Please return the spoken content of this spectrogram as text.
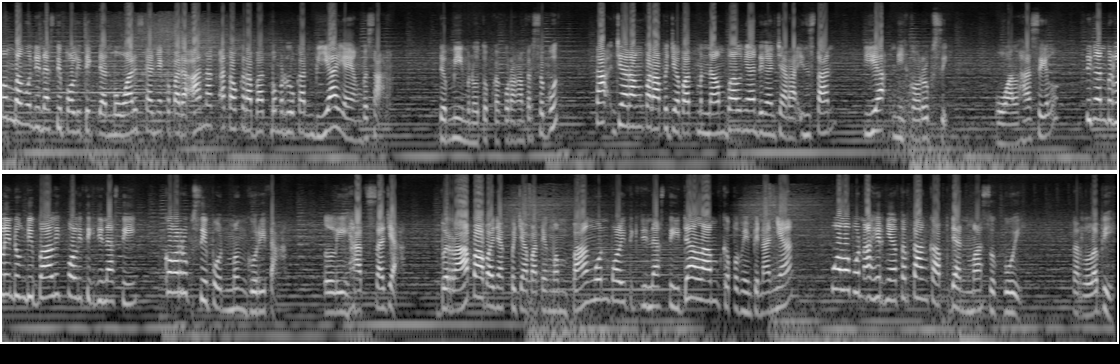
membangun dinasti politik dan mewariskannya kepada anak atau kerabat memerlukan biaya yang besar. Demi menutup kekurangan tersebut, tak jarang para pejabat menambalnya dengan cara instan, yakni korupsi. Walhasil, dengan berlindung di balik politik dinasti, korupsi pun menggurita. Lihat saja berapa banyak pejabat yang membangun politik dinasti dalam kepemimpinannya, walaupun akhirnya tertangkap dan masuk bui. Terlebih,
